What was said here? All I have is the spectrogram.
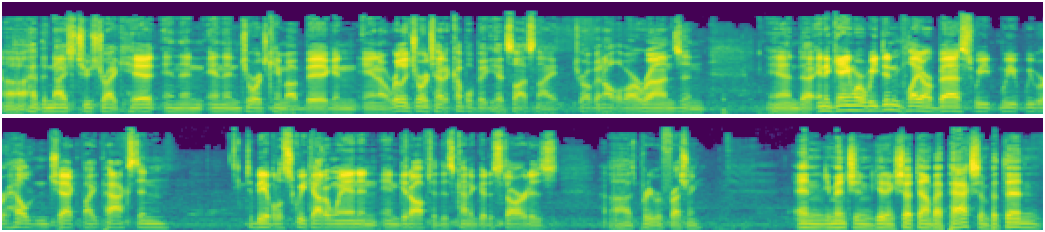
uh, had the nice two strike hit, and then and then George came up big, and you know really George had a couple big hits last night, drove in all of our runs, and and uh, in a game where we didn't play our best, we, we we were held in check by Paxton to be able to squeak out a win and, and get off to this kind of good a start is uh, is pretty refreshing. And you mentioned getting shut down by Paxton, but then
